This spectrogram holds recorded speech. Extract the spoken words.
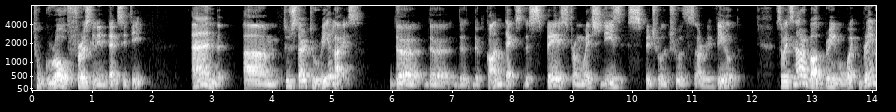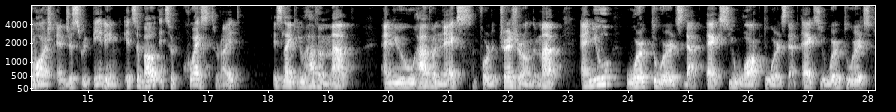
to grow first in intensity and um, to start to realize the, the, the, the context, the space from which these spiritual truths are revealed. So it's not about being brainwashed and just repeating. It's about, it's a quest, right? It's like you have a map and you have an X for the treasure on the map and you work towards that X. You walk towards that X. You work towards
